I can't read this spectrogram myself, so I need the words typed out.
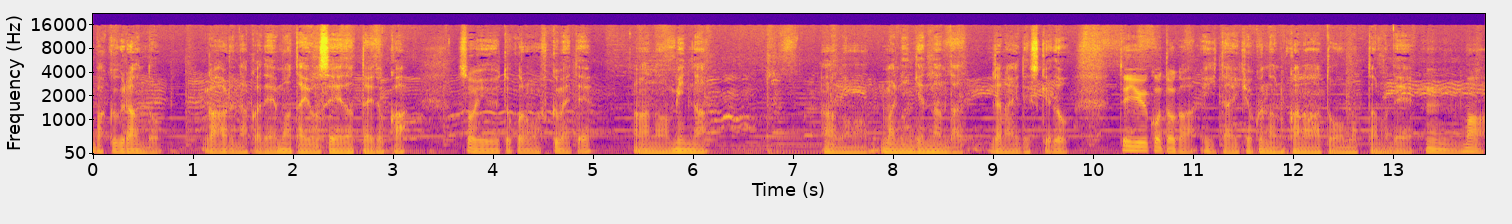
バックグラウンドがある中で、まあ多様性だったりとか、そういうところも含めて、あの、みんな、あの、まあ人間なんだじゃないですけど、っていうことが言いたい曲なのかなと思ったので、うん、まあ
